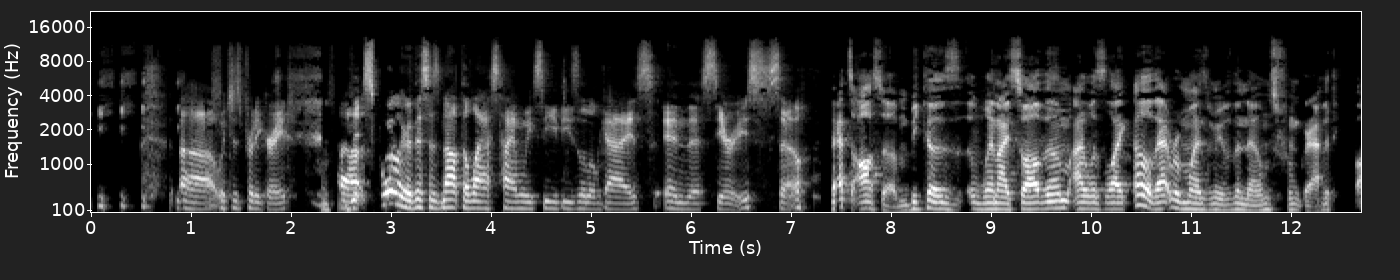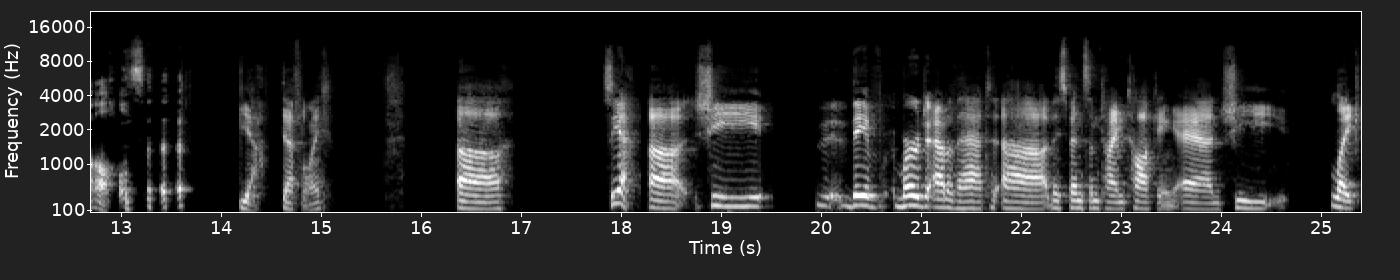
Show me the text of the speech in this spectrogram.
uh, which is pretty great. Uh, spoiler: This is not the last time we see these little guys in this series. So That's awesome because when I saw them, I was like, "Oh, that reminds me of the gnomes from Gravity Falls." yeah, definitely. Uh, so yeah, uh, she they've merged out of that. Uh, they spend some time talking, and she like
